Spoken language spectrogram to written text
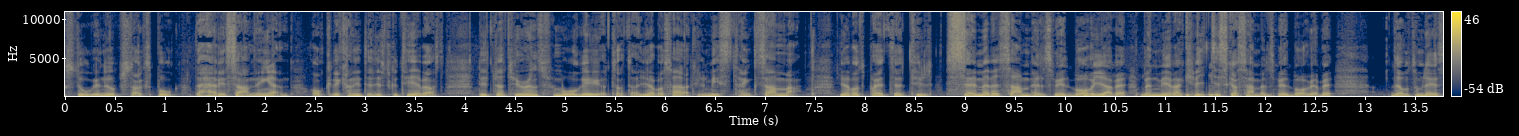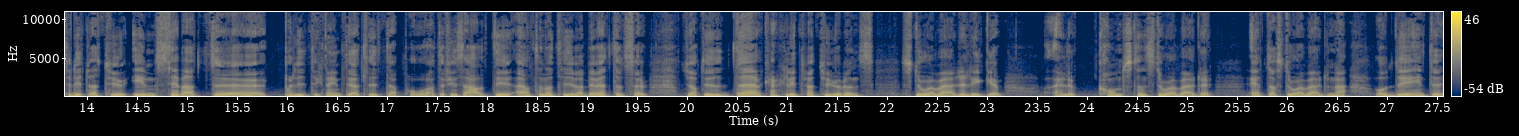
stod i en uppslagsbok. Det här är sanningen och det kan inte diskuteras. Litteraturens förmåga är att göra oss alla till misstänksamma. Göra oss på ett sätt till sämre samhällsmedborgare men mera kritiska samhällsmedborgare. De som läser litteratur inser att eh, politikerna inte är att lita på. Att det finns alltid alternativa berättelser. Så att det är där kanske litteraturens stora värde ligger. Eller konstens stora värde ett av stora värdena. Och det är inte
